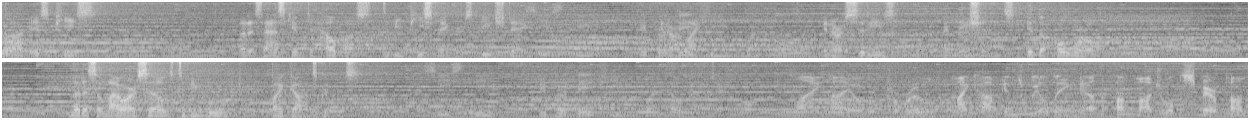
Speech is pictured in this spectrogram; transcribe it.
God giorno. is peace. Let us ask Him to help us to be peacemakers each day In our life. in our cities and nations, in the whole world. Let us allow ourselves to be moved by God's goodness. assisti proteggi quanto Flying high over Peru, Mike Hopkins wielding uh, the pump module, the spare pump,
